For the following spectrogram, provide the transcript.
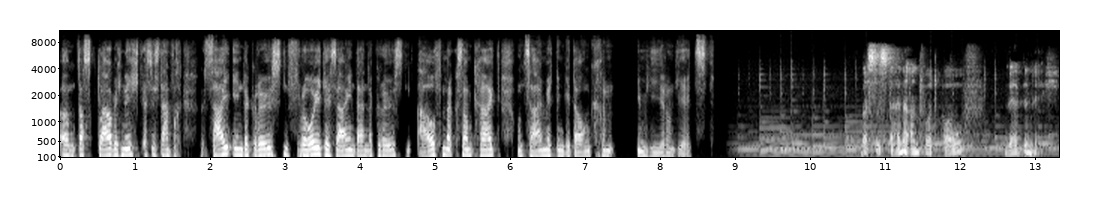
Ähm, das glaube ich nicht. Es ist einfach, sei in der größten Freude, sei in deiner größten Aufmerksamkeit und sei mit den Gedanken im Hier und Jetzt. Was ist deine Antwort auf, wer bin ich?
